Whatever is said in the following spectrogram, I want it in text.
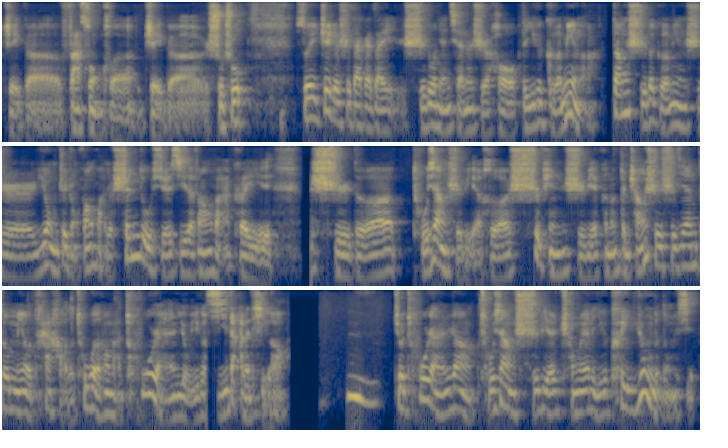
这个发送和这个输出。所以这个是大概在十多年前的时候的一个革命啊。当时的革命是用这种方法，就深度学习的方法，可以使得图像识别和视频识别可能很长时时间都没有太好的突破的方法，突然有一个极大的提高。嗯。就突然让图像识别成为了一个可以用的东西，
